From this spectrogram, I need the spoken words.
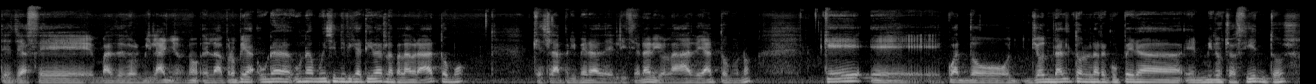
desde hace más de 2000 años, ¿no? En la propia, una, una muy significativa es la palabra átomo, que es la primera del diccionario, la A de átomo, ¿no? Que eh, cuando John Dalton la recupera en 1800,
